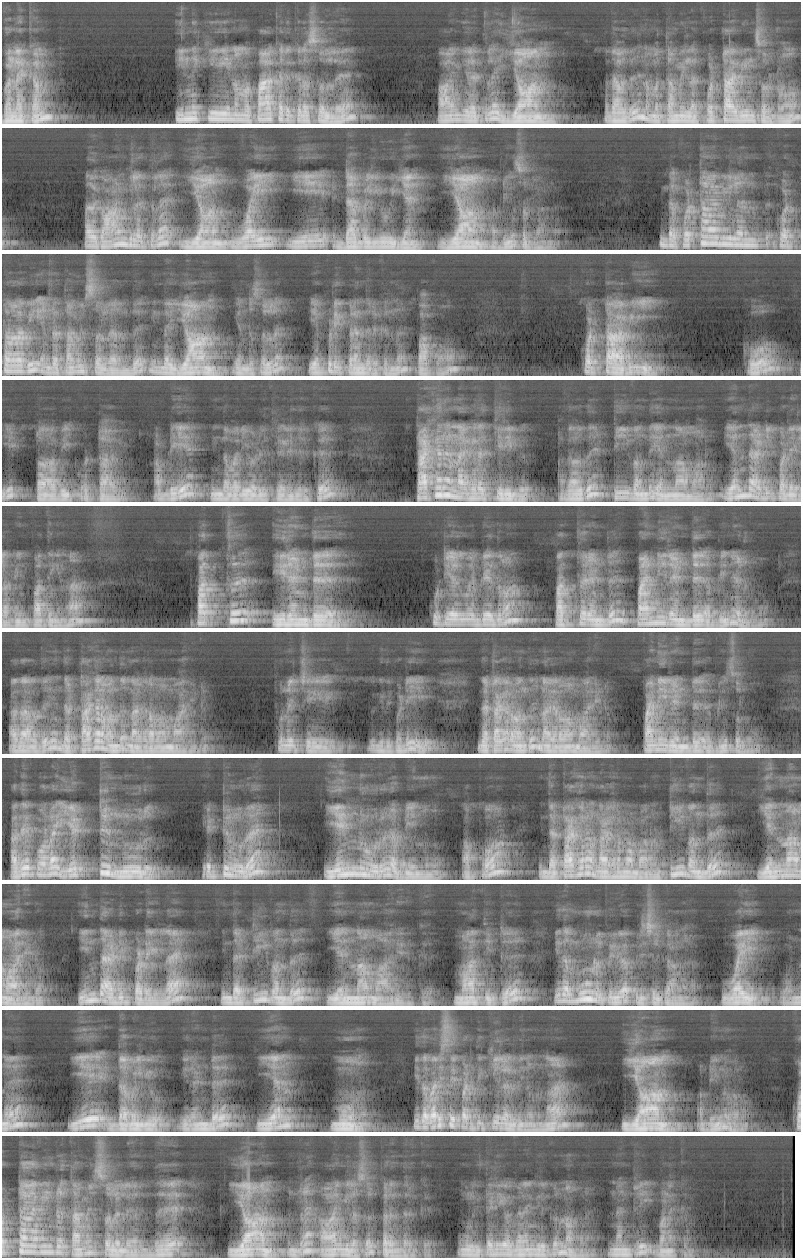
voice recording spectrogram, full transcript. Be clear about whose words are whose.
Speaker 1: வணக்கம். இன்றைக்கி நம்ம பார்க்க இருக்கிற சொல்லு ஆங்கிலத்தில் யான். அதாவது நம்ம தமிழில் கொட்டாவின்னு சொல்கிறோம் அதுக்கு ஆங்கிலத்தில் யான். ஒய்ஏடபிள்யூஎன் யான் அப்படின்னு சொல்கிறாங்க இந்த கொட்டாவிலேருந்து கொட்டாவி என்ற தமிழ் சொல்லிருந்து இந்த யான் என்ற சொல்ல எப்படி பிறந்திருக்குன்னு பார்ப்போம். கொட்டாவி. கோ இட்டாவி கொட்டாவி. அப்படியே இந்த வரி வடிவத்தில் எழுதியிருக்கு. தகர நகர திரிவு அதாவது டி வந்து என்ன மாறும். எந்த அடிப்படையில் அப்படின்னு பார்த்தீங்கன்னா பத்து இரண்டு. கூட்டி எழுதும் எப்படி எழுதுறோம்? பத்து ரெண்டு பன்னிரெண்டு அப்படின்னு எழுதுவோம். அதாவது இந்த டகரம் வந்து நகரமாக மாறிடும். புணர்ச்சி விகுதிப்படி இந்த டகரம் வந்து நகரமாக மாறிடும். பனிரெண்டு அப்படின்னு சொல்லுவோம். அதே போல் எட்டு நூறு. எட்டு நூறை எண்ணூறு அப்படின்னுவோம். அப்போது இந்த டகரம் நகரமாக மாறும். டி வந்து எண்ணா மாறிடும். இந்த அடிப்படையில் இந்த டி வந்து எண்ணா மாறி இருக்கு. மாற்றிட்டு இதை மூணு பிரிவாக பிரிச்சிருக்காங்க. ஒய் ஒன்று ஏ டபிள்யூ இரண்டு என் மூணு. இதை வரிசைப்படுத்தி கீழே எழுதினோம்னா யான் அப்படின்னு வரும். கொட்டாவின்ற தமிழ் சொல்லிலிருந்து யான் என்ற ஆங்கில சொல் பிறந்திருக்கு. உங்களுக்கு தெளிவாக விளங்கியிருக்குன்னு நம்புகிறேன் நன்றி வணக்கம்.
